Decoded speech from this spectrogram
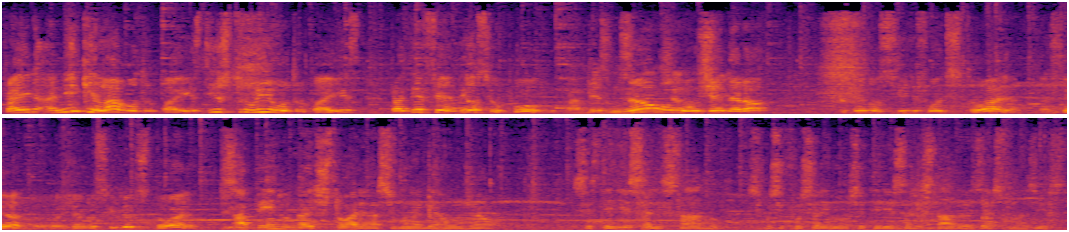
para aniquilar um outro país, destruir um outro país, para defender o seu povo. mesmo Não o general. O genocídio foi outra história, tá certo? O genocídio é outra história. Sabendo da história da Segunda Guerra Mundial, você teria se alistado, se você fosse alemão, você teria se alistado ao exército nazista?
